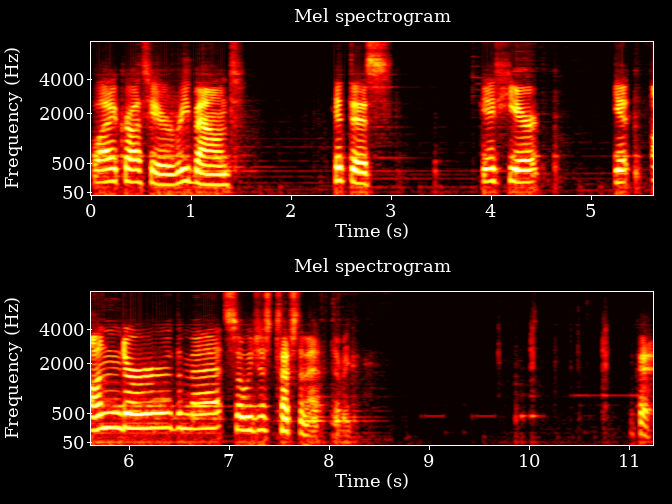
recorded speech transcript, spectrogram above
Fly across here. Rebound. Hit this. Get here. Get under the mat. So we just touch the mat. There we go. Okay.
